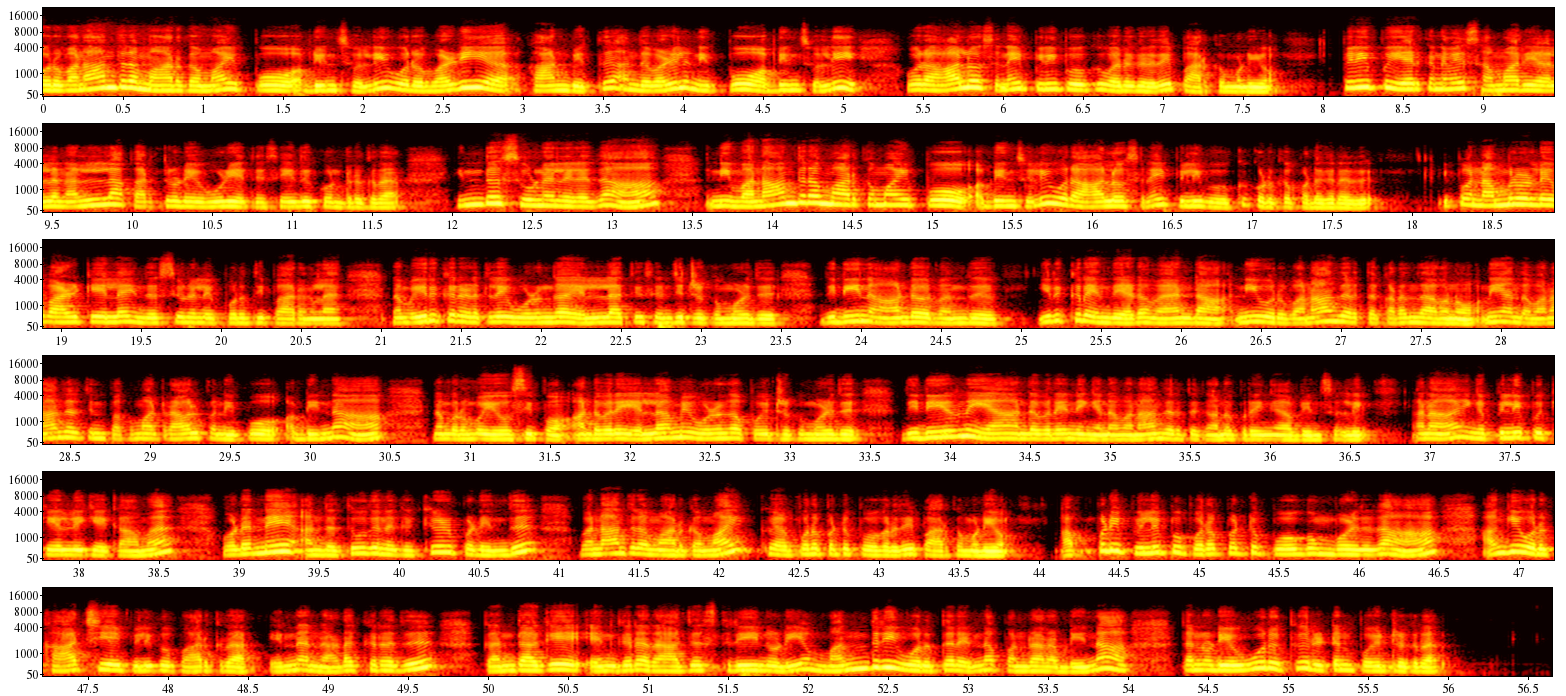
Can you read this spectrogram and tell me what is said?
ஒரு வனாந்திர மார்க்கமாய் போ அப்படின்னு சொல்லி ஒரு வழியை காண்பித்து அந்த வழியில் நீ போ அப்படின்னு சொல்லி ஒரு ஆலோசனை பிலிப்புவுக்கு வருகிறதை பார்க்க முடியும். பிலிப்பு ஏற்கனவே சமாரியாவில் நல்லா கர்த்தருடைய ஊழியத்தை செய்து கொண்டிருக்கிறார். இந்த சூழ்நிலையில தான் நீ வனாந்திர மார்க்கமாய் போ அப்படின்னு சொல்லி ஒரு ஆலோசனை பிலிப்புவுக்கு கொடுக்கப்படுகிறது. இப்போ நம்மளுடைய வாழ்க்கையில் இந்த சூழ்நிலை பொருத்தி பாருங்களேன். நம்ம இருக்கிற இடத்துல ஒழுங்காக எல்லாத்தையும் செஞ்சுட்டு பொழுது திடீர்னு ஆண்டவர் வந்து இருக்கிற இந்த இடம் வேண்டாம். நீ ஒரு வனாந்திரத்தை கடந்தாகணும். நீ அந்த வனாந்திரத்தின் பக்கமாக ட்ராவல் பண்ணி போ. அப்படின்னா நம்ம ரொம்ப யோசிப்போம். ஆண்டவரே எல்லாமே ஒழுங்காக போயிட்டு பொழுது திடீர்னு ஏன் ஆண்டவரே நீங்கள் என்ன வனாந்திரத்துக்கு அனுப்புறீங்க? அப்படின்னு சொல்லி. ஆனால் இங்கே பிலிப்பு கேள்வி கேட்காம உடனே அந்த தூதனுக்கு கீழ்ப்படிந்து வனாந்திர மார்க்கமாய் புறப்பட்டு போகிறதை பார்க்க முடியும். அப்படி பிலிப்பு புறப்பட்டு போகும்பொழுது தான் அங்கே ஒரு காட்சியை பிலிப்பு பார்க்கிறார். என்ன நடக்கிறது? கந்தாகே என்கிற ராஜஸ்திரீனுடைய மந்திரி ஒருத்தர் என்ன பண்ணுறார் அப்படின்னா தன்னுடைய ஊருக்கு ரிட்டர்ன் போயிட்டுருக்கிறார்.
